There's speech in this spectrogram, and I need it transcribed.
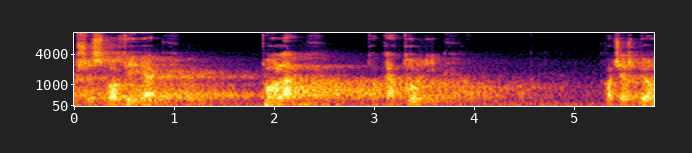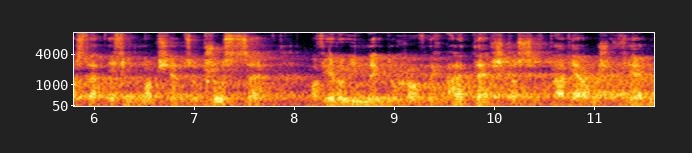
przysłowie jak Polak to katolik. Chociażby ostatni film o księdzu Brzusce, o wielu innych duchownych, ale też to sprawiało, że wielu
